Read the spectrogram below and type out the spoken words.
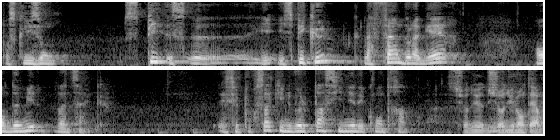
Parce qu'ils ont euh, ils- spéculent la fin de la guerre en 2025. Et c'est pour ça qu'ils ne veulent pas signer des contrats Sur du, sur du long terme.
